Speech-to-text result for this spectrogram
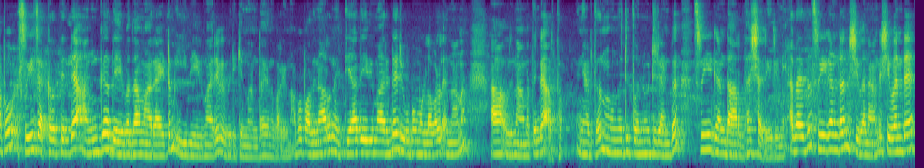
അപ്പോൾ ശ്രീചക്രത്തിന്റെ അംഗദേവതമാരായിട്ടും ഈ ദേവിമാരെ വിവരിക്കുന്നുണ്ട് എന്ന് പറയുന്നു. അപ്പോൾ പതിനാറ് നിത്യാദേവിമാരുടെ രൂപമുള്ളവൾ എന്നാണ് ആ ഒരു നാമത്തിന്റെ അർത്ഥം. ഇനി അടുത്തത് മുന്നൂറ്റി തൊണ്ണൂറ്റി രണ്ട് ശ്രീകണ്ഠാർദ്ധ ശരീരിണി. അതായത് ശ്രീകണ്ഠൻ ശിവനാണ്. ശിവന്റെ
